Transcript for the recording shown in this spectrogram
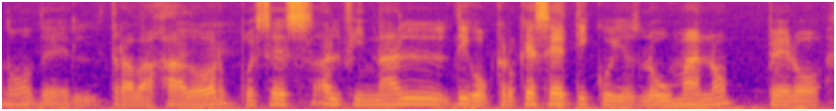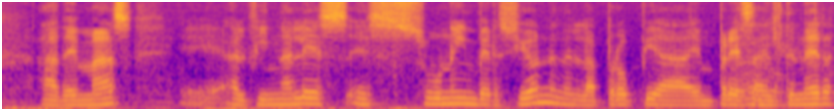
¿no? del trabajador, pues es al final, digo, creo que es ético y es lo humano, pero además eh, al final es, es una inversión en la propia empresa. El tener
